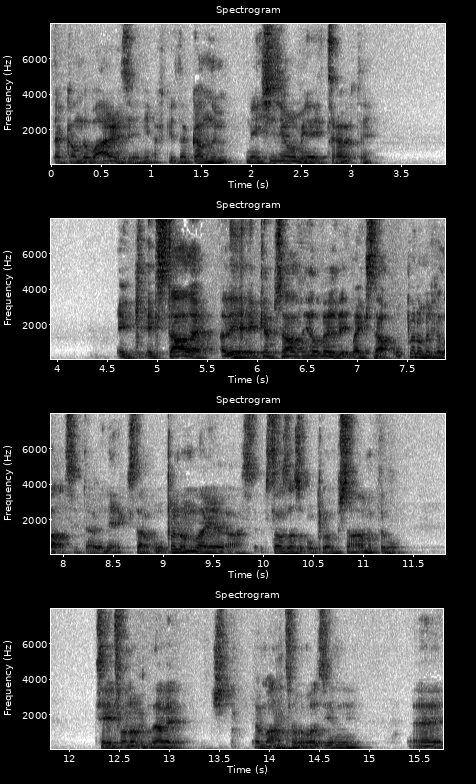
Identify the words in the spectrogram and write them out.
dat kan de ware zijn. Even, dat kan de meisje zijn waarmee je trouwt. Hè. Ik, ik sta daar... Allee, ik heb zelf heel veel maar ik sta open om een relatie te hebben. Nee, ik sta open om een relatie Ik sta zelfs open om samen te wonen. Ik zei het vanochtend, allee, een maat van me was hier nu uh,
